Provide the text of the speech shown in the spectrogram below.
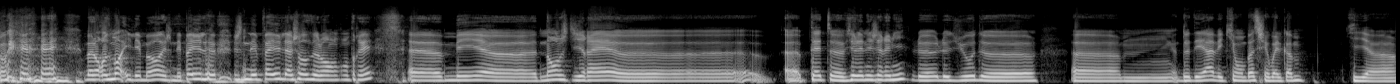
ouais. Malheureusement, il est mort et je n'ai pas eu, le- je n'ai pas eu la chance de le rencontrer. Euh, mais euh, non, je dirais euh, euh, peut-être Violaine et Jérémy, le, le duo de, euh, de DA avec qui on bosse chez Welcome. Qui, euh,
